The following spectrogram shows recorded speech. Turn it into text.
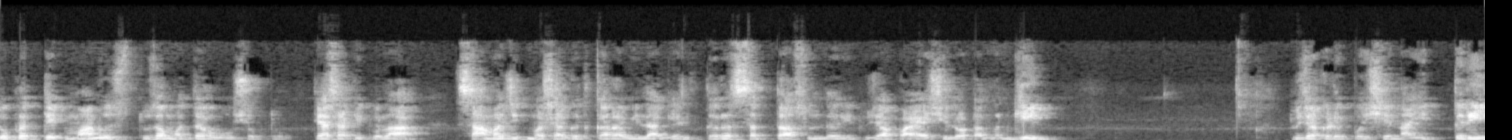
तो प्रत्येक माणूस तुझा मतदार होऊ शकतो. त्यासाठी तुला सामाजिक मशागत करावी लागेल तरच सत्ता सुंदरी तुझ्या पायाशी लोटांगण घेईल. तुझ्याकडे पैसे नाहीत तरी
